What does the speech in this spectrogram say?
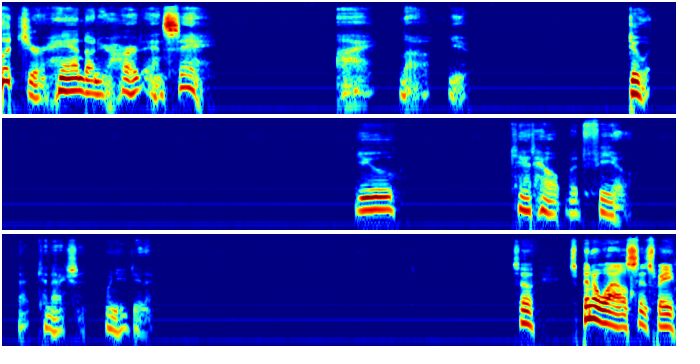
Put your hand on your heart and say, I love you. Do it. You can't help but feel that connection when you do that. So it's been a while since we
